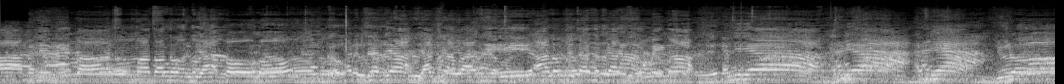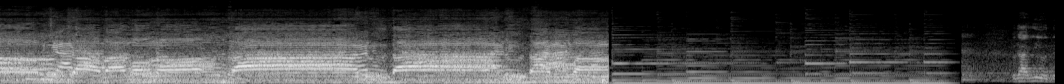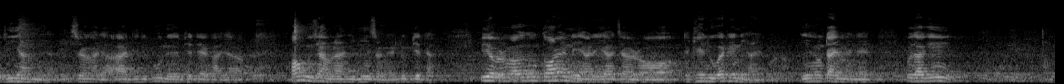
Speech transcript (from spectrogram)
အာ မနေမင်းပါဆုံးမသွားတော့လူများအကုန်လုံးအတူတည်းများရချပါစေအားလုံးတက်တက်ကြွဝင်ကအမြအမြအမြယူတော်ကြပါကုန်တော်သာဓုသာဓုသာဓုပါပဒါကြီးကိုတတိယမိတာလေဆိုတော့ခါကျအာဒီတစ်ခုလည်းဖြစ်တဲ့ခါကျတော့ပေါင်းလို့ကြမလားညီလေးဆိုရင်လူပြစ်တာပြီးတော့ပထမဆုံးသွားတဲ့နေရာတွေကကျတော့တကယ်လိုအပ်တဲ့နေရာတွေပေါ့နော်အရင်ဆုံးတိုင်မယ်နဲ့ပဒါကြီး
